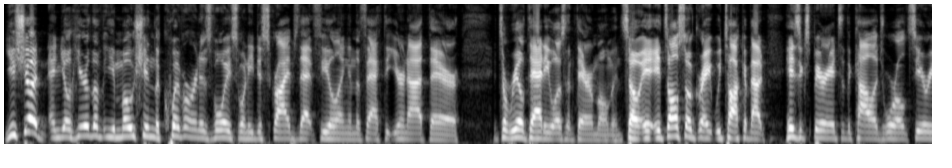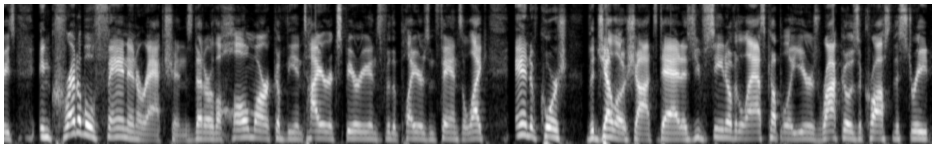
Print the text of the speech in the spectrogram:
You should, and you'll hear the emotion, the quiver in his voice when he describes that feeling and the fact that you're not there it's a real daddy wasn't there moment. So it's also great. We talk about his experience at the College World Series, incredible fan interactions that are the hallmark of the entire experience for the players and fans alike. And of course, the jello shots, Dad. As you've seen over the last couple of years, Rocco's across the street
